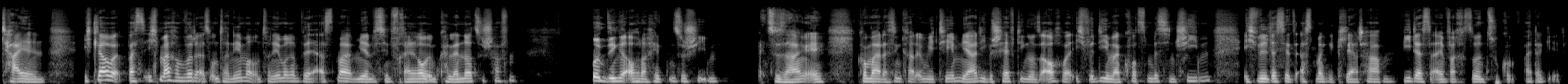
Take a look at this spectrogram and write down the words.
teilen. Ich glaube, was ich machen würde als Unternehmer, Unternehmerin, wäre erstmal mir ein bisschen Freiraum im Kalender zu schaffen und Dinge auch nach hinten zu schieben. Zu sagen, ey, guck mal, das sind gerade irgendwie Themen, ja, die beschäftigen uns auch, weil ich würde die mal kurz ein bisschen schieben. Ich will das jetzt erstmal geklärt haben, wie das einfach so in Zukunft weitergeht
